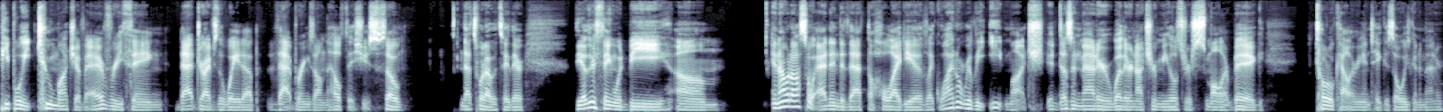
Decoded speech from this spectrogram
people eat too much of everything that drives the weight up, that brings on the health issues. So that's what I would say there. The other thing would be, um, and I would also add into that the whole idea of like, well, I don't really eat much. It doesn't matter whether or not your meals are small or big. Total calorie intake is always going to matter.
